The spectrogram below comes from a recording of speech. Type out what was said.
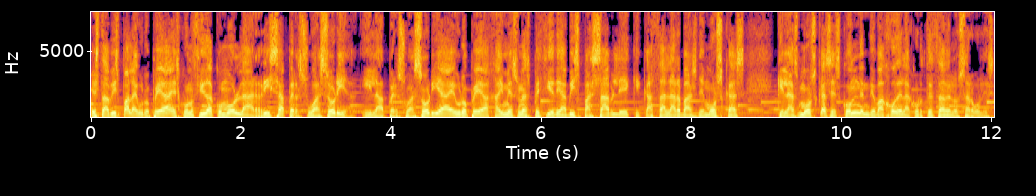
Esta avispa, la europea, es conocida como la risa persuasoria y la persuasoria europea, Jaime, es una especie de avispa sable que caza larvas de moscas que las moscas esconden debajo de la corteza de los árboles.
